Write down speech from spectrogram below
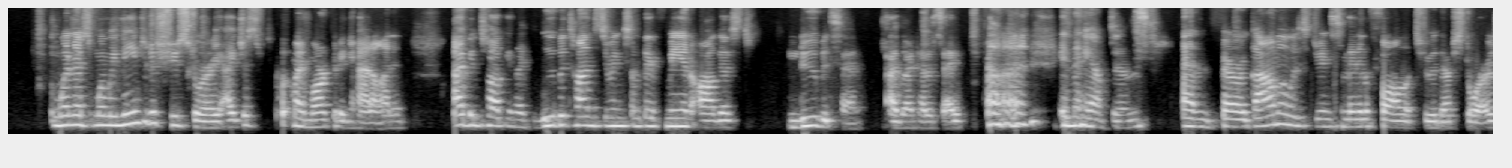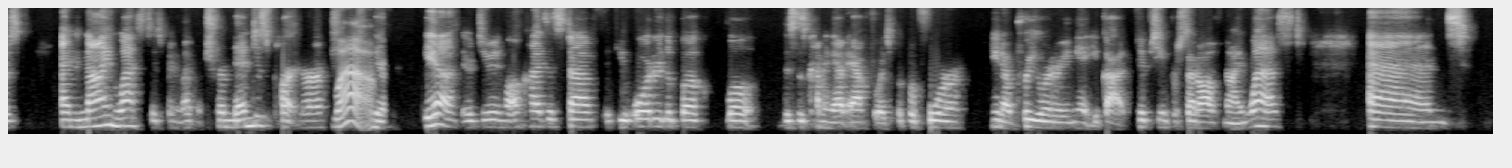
when it's when we named it a shoe story, I just put my marketing hat on and I've been talking like Louboutin's doing something for me in August. Louboutin, I learned how to say in the Hamptons. And Ferragamo is doing something in the fall at two of their stores. And Nine West has been like a tremendous partner. Wow. They're, yeah, they're doing all kinds of stuff. If you order the book, well, this is coming out afterwards, but before, you know, pre-ordering it, you got 15% off Nine West. And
